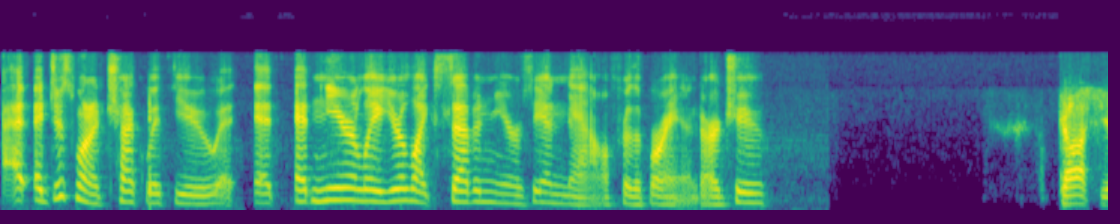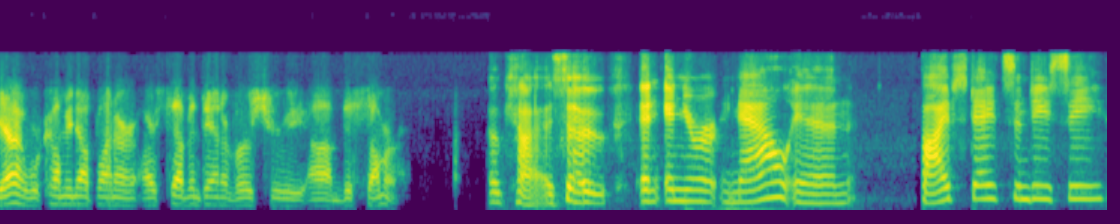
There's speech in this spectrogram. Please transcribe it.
I, I just want to check with you at, at, at nearly you're like seven years in now for the brand, aren't you? Gosh, yeah, we're coming up on our, our seventh anniversary um, this summer. Okay, so and and you're now in five states in DC.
